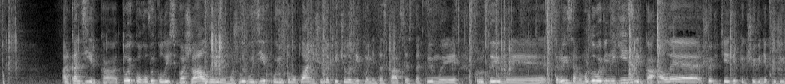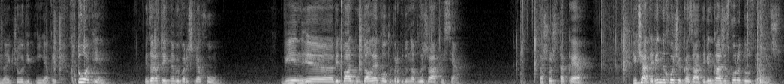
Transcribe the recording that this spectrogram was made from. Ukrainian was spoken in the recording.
Аркан зірка, той, кого ви колись вважали, можливо, зіркою, в тому плані, що такий чоловік мені достався з такими крутими рисами. Можливо, він і є зірка, але що від тієї зірки, якщо він як людина, як чоловік ніякий? Хто він? Він зараз стоїть на виборі шляху. Він е, від вас був далеко, але тепер буду наближатися. Та що ж таке? Дівчата, він не хоче казати. Він каже, скоро ти узнаєш.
